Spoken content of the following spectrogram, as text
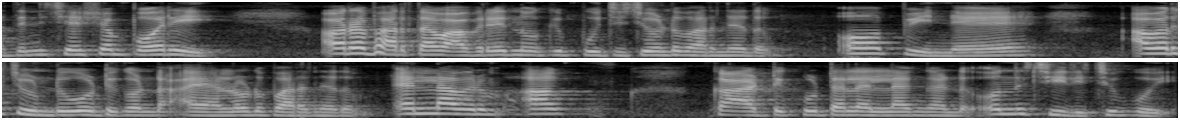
അതിനുശേഷം പോരേ. അവരുടെ ഭർത്താവ് അവരെ നോക്കി പുച്ഛിച്ചുകൊണ്ട് പറഞ്ഞതും ഓ പിന്നെ. അവർ ചുണ്ടുകൂട്ടിക്കൊണ്ട് അയാളോട് പറഞ്ഞതും എല്ലാവരും ആ കാട്ടിക്കൂട്ടലെല്ലാം കണ്ട് ഒന്ന് ചിരിച്ചുപോയി.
